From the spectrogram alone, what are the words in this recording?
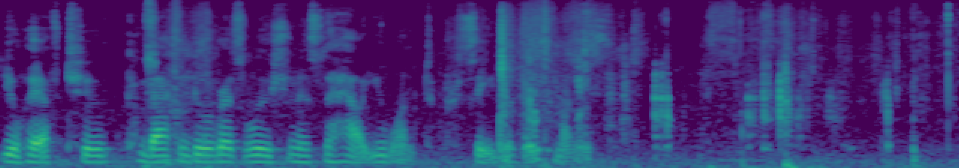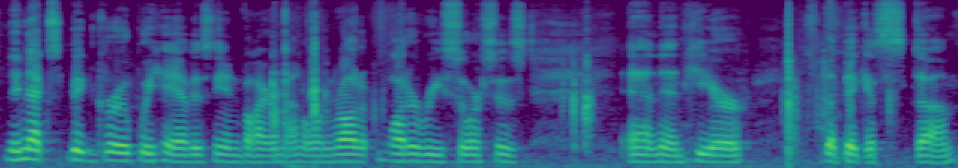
you'll have to come back and do a resolution as to how you want to proceed with those monies. The next big group we have is the environmental and wa- water resources. And then here, the biggest um,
